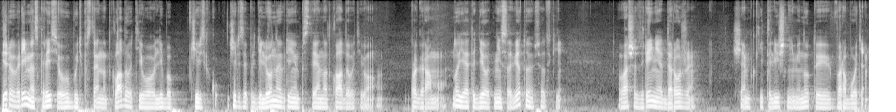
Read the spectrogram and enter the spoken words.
Первое время, скорее всего, вы будете постоянно откладывать его, либо через, через определенное время постоянно откладывать его программу. Но я это делать не советую, все-таки ваше зрение дороже, чем какие-то лишние минуты в работе.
